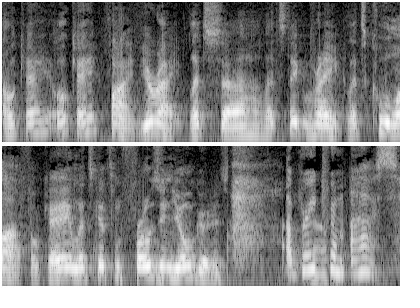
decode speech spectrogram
Okay, okay, fine. You're right. Let's uh, let's take a break. Let's cool off. Okay, let's get some frozen yogurt. A break from us.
